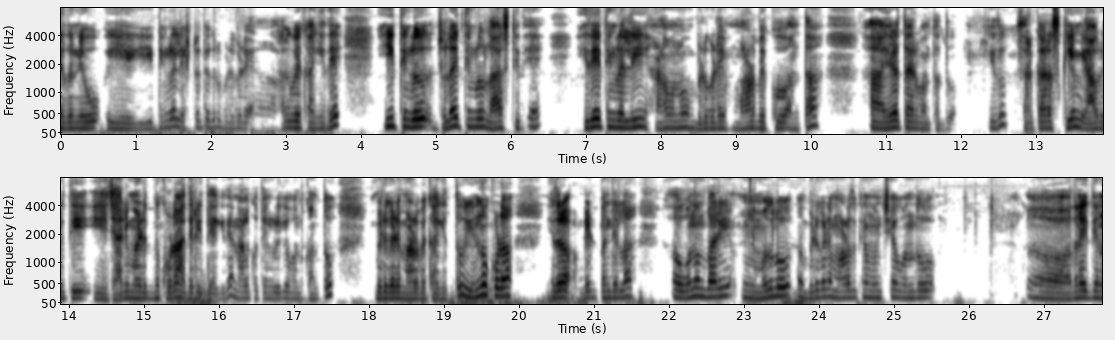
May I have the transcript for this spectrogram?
ಇದು ನೀವು ಈ ಈ ತಿಂಗಳಲ್ಲಿ ಎಷ್ಟೊತ್ತಿದ್ರೂ ಬಿಡುಗಡೆ ಆಗಬೇಕಾಗಿದೆ. ಈ ತಿಂಗಳು, ಜುಲೈ ತಿಂಗಳು ಲಾಸ್ಟ್ ಇದೆ. ಇದೇ ತಿಂಗಳಲ್ಲಿ ಹಣವನ್ನು ಬಿಡುಗಡೆ ಮಾಡಬೇಕು ಅಂತ ಹೇಳ್ತಾ ಇರುವಂಥದ್ದು. ಇದು ಸರ್ಕಾರ ಸ್ಕೀಮ್ ಯಾವ ರೀತಿ ಈ ಜಾರಿ ಮಾಡಿದ್ನು ಕೂಡ ಅದೇ ರೀತಿಯಾಗಿದೆ. ನಾಲ್ಕು ತಿಂಗಳಿಗೆ ಒಂದು ಕಂತು ಬಿಡುಗಡೆ ಮಾಡಬೇಕಾಗಿತ್ತು. ಇನ್ನೂ ಕೂಡ ಇದರ ಅಪ್ಡೇಟ್ ಬಂದಿಲ್ಲ. ಒಂದೊಂದು ಬಾರಿ ಮೊದಲು ಬಿಡುಗಡೆ ಮಾಡೋದಕ್ಕಿಂತ ಮುಂಚೆ ಒಂದು ಹದಿನೈದು ದಿನ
